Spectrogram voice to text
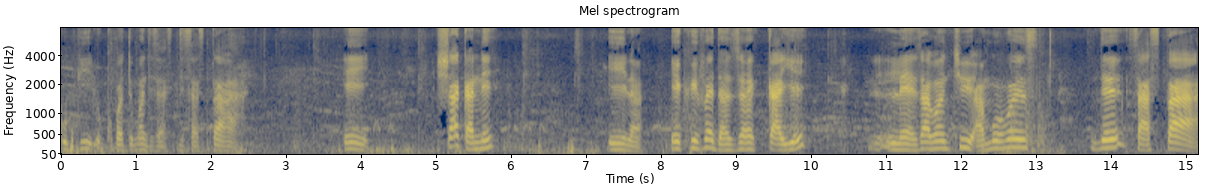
copié le comportement de sa, de sa star. Et chaque année, il écrivait dans un cahier les aventures amoureuses de sa star.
